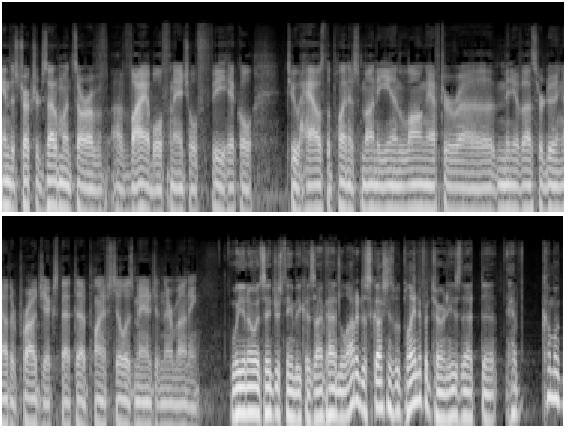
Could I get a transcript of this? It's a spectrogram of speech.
And the structured settlements are a, a viable financial vehicle to house the plaintiff's money in long after uh, many of us are doing other projects that uh, plaintiff still is managing their money. Well, you know, it's interesting because I've had a lot of discussions with plaintiff attorneys that uh, have come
